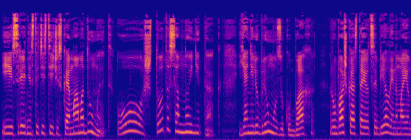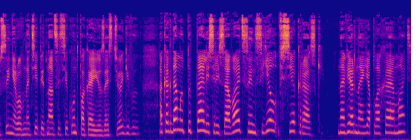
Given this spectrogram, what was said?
И среднестатистическая мама думает, «О, что-то со мной не так. Я не люблю музыку Баха, Рубашка остается белой на моем сыне ровно те 15 секунд, пока ее застегиваю. А когда мы пытались рисовать, сын съел все краски. Наверное, я плохая мать.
